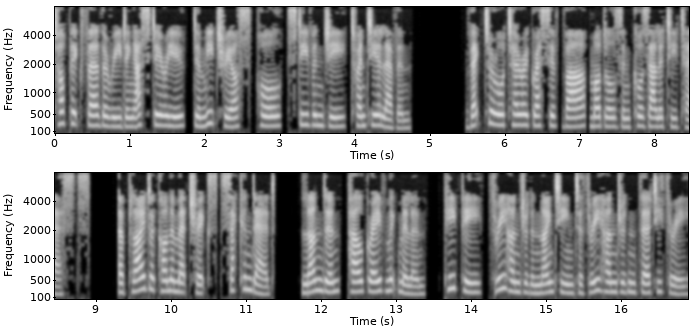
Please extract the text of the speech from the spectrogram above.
Topic further reading Asteriou, Demetrios, Hall, Stephen G. 2011. Vector autoregressive VAR models and causality tests. Applied Econometrics 2nd ed. London, Palgrave Macmillan. pp. 319 to 333.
